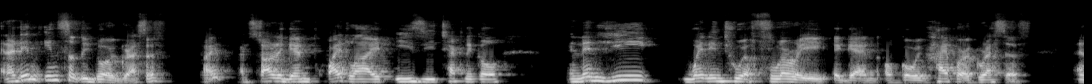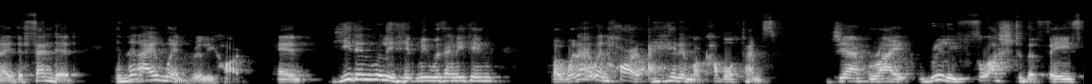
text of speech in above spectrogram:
and I didn't instantly go aggressive. Right? I started again quite light, easy, technical, and then he went into a flurry again of going hyper aggressive, and I defended, and then I went really hard. And he didn't really hit me with anything. But when I went hard, I hit him a couple of times, jab right, really flush to the face,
